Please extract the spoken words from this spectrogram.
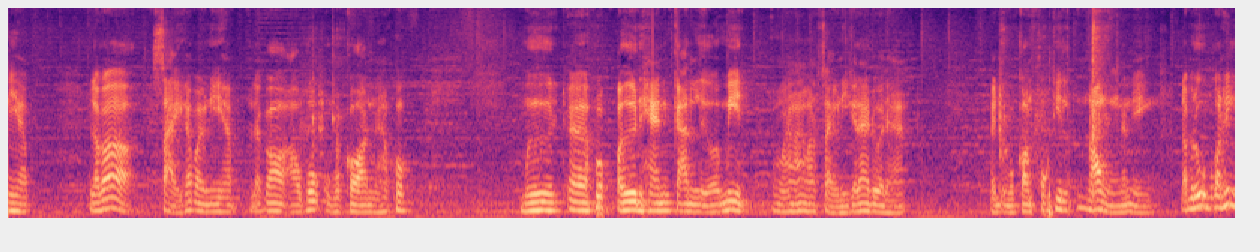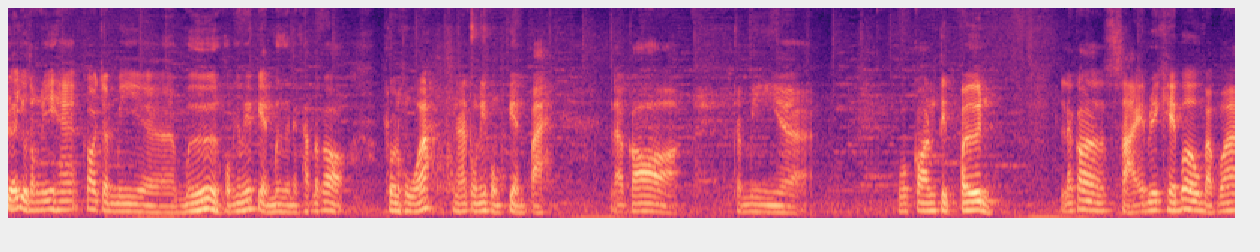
นี่ครับ แล้วก็ใส่เข้าไปนี้ครับ แล้วก็เอาพวกอุปกรณ์นะครับพวกมือเอ่อพวกปืนแฮนด์กันหรือว่ามีดมามาใส่ตรงนี้ก็ได้ด้วยนะฮะเป็นอุปกรณ์พกที่น่องนั่นเอง เรามาดูอุปกรณ์ที่เหลืออยู่ตรงนี้ฮะก็จะมีเอ่อมือผมยังไม่เปลี่ยนมือนะครับ แล้วก็ส่วนหัวนะตรงนี้ผมเปลี่ยนไป แล้วก็จะมีอุปกรณ์ติดปืน แล้วก็สาย every cable แบบว่า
